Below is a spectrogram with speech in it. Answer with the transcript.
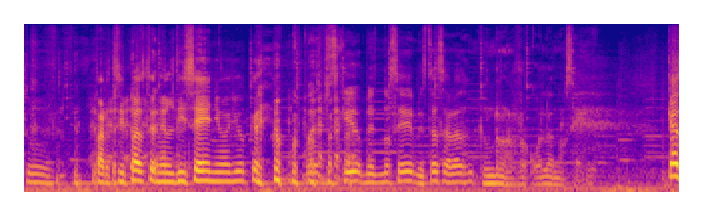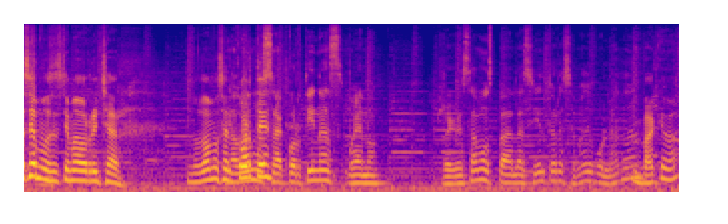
Tú participaste en el diseño, yo creo. Pues es que, no sé, me estás hablando que una rocola, no sé. ¿Qué hacemos, estimado Richard? ¿Nos vamos al Nos corte? vamos a cortinas. Bueno, regresamos para la siguiente hora. ¿Se va de volada? Va que va.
